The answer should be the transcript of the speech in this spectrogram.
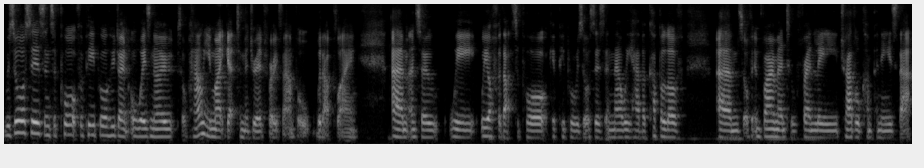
resources and support for people who don't always know sort of how you might get to Madrid, for example, without flying. Um, and so we we offer that support, give people resources, and now we have a couple of um, sort of environmental friendly travel companies that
